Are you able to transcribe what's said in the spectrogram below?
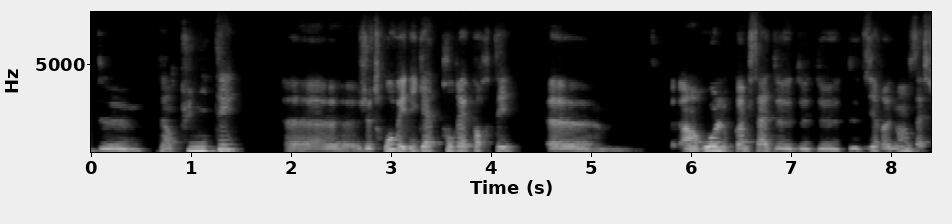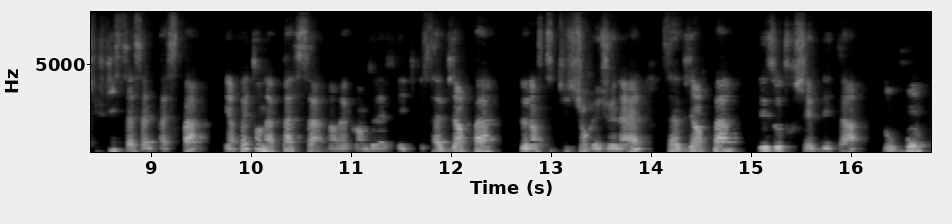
de, d'impunité, euh, je trouve, et les gars pourraient porter euh, un rôle comme ça de, de, de, de, dire non, ça suffit, ça, ça ne passe pas. Et en fait, on n'a pas ça dans la Corne de l'Afrique. Ça vient pas de l'institution régionale, ça vient pas des autres chefs d'État. Donc bon,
